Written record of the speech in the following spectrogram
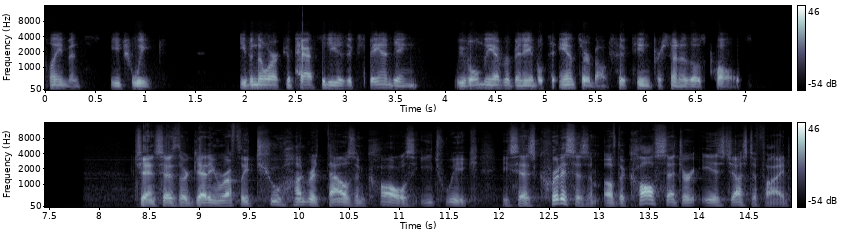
claimants each week. Even though our capacity is expanding, we've only ever been able to answer about 15% of those calls. Chan says they're getting roughly 200,000 calls each week. He says criticism of the call center is justified,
